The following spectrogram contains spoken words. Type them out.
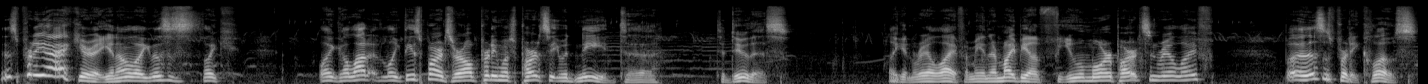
This is pretty accurate. You know, like this is like like a lot of like these parts are all pretty much parts that you would need to to do this. Like in real life. I mean, there might be a few more parts in real life, but this is pretty close.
